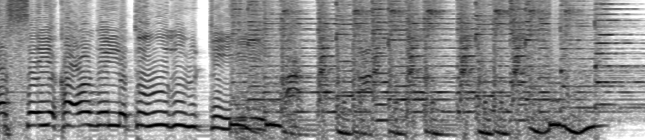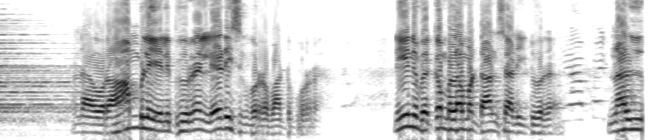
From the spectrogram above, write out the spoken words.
அசைய காதில் தூது விட்டு நான் ஒரு ஆம்பளை எழுப்பி விடுறேன் லேடிஸுக்கு போடுற பாட்டு போடுறேன். நீனு வெக்கம் இல்லாமல் டான்ஸ் ஆடிக்கிட்டு வர. நல்ல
